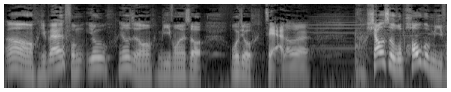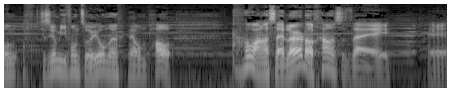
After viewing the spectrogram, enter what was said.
嗯，一般蜂有有这种蜜蜂的时候，我就站到那儿。小时候我跑过蜜蜂，就是有蜜蜂追我们，然后我们跑。我忘了是在哪儿了，好像是在，哎、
